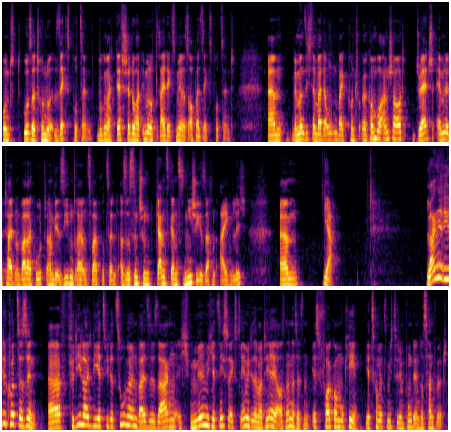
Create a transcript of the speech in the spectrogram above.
und Ursatron nur 6%. Wo gemacht, Death Shadow hat immer noch drei Decks mehr, das ist auch bei 6%. Ähm, wenn man sich dann weiter unten bei Contro äh, Combo anschaut, Dredge, Amulet Titan und Valakut, haben wir 7, 3 und 2%. Also das sind schon ganz, ganz nischige Sachen eigentlich. Ähm, ja, Lange Rede, kurzer Sinn. Äh, für die Leute, die jetzt wieder zuhören, weil sie sagen, ich will mich jetzt nicht so extrem mit dieser Materie auseinandersetzen, ist vollkommen okay. Jetzt kommen wir jetzt nämlich zu dem Punkt, der interessant wird.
